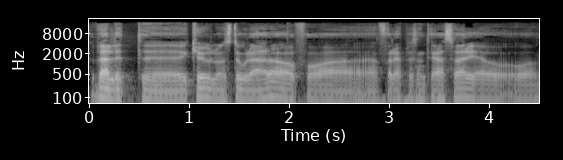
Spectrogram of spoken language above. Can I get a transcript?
väldigt eh, kul och en stor ära att få, eh, få representera Sverige och, och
